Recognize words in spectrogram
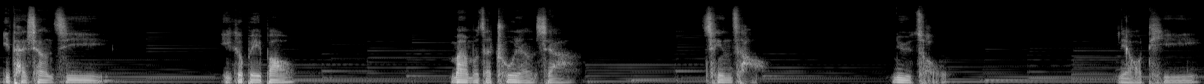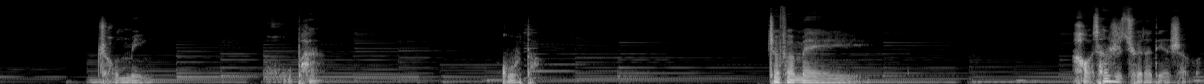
一台相机，一个背包，漫步在初阳下，青草、绿丛、鸟啼、虫鸣、湖畔，孤岛，这份美，好像是缺了点什么。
